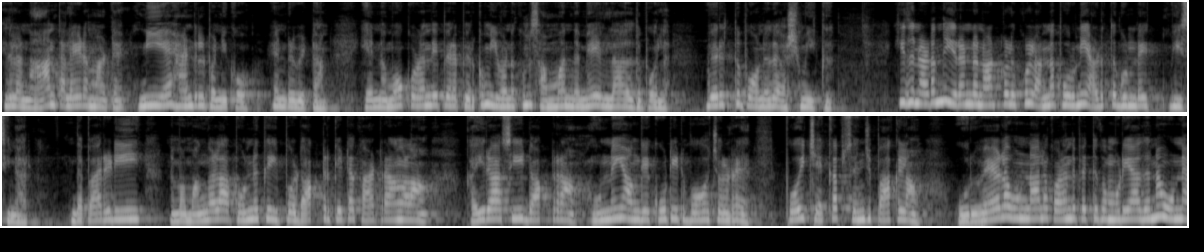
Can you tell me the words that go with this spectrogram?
இதில் நான் தலையிட மாட்டேன். நீயே ஹேண்டில் பண்ணிக்கோ என்று விட்டான். என்னமோ குழந்தை பிறப்பிற்கும் இவனுக்கும் சம்பந்தமே இல்லாதது போல வெறுத்து போனது அஷ்மிக்கு. இது நடந்து இரண்டு நாட்களுக்குள் அன்னபூர்ணி அடுத்த குண்டை வீசினார். இந்த பாருடி நம்ம மங்களா பொண்ணுக்கு இப்போது டாக்டர்கிட்ட காட்டுறாங்களாம். கைராசி டாக்டரா உன்னையும் அங்கே கூட்டிகிட்டு போக சொல்கிறேன் போய் செக்கப் செஞ்சு பார்க்கலாம். ஒருவேளை உன்னால் குழந்தை பெற்றுக்க முடியாதுன்னா உன்னை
